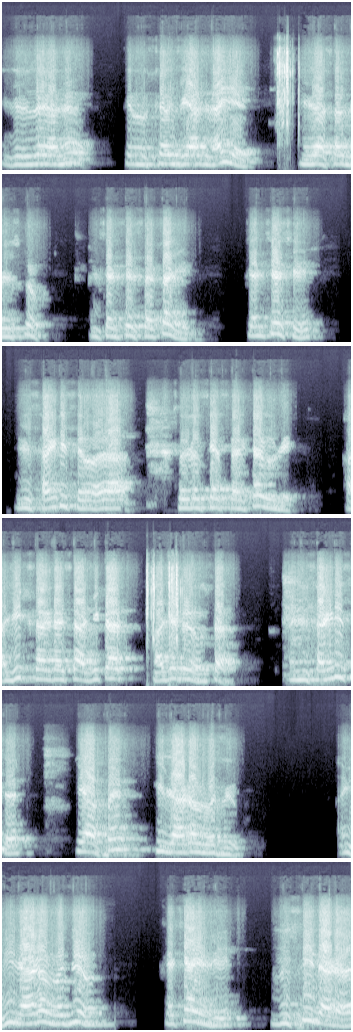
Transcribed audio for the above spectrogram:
दुर्दैवानं ते मुख्यमंत्री आज नाही आहेत निरासा देशमुख आणि त्यांचे सरकारी त्यांच्याशी मी सांगितलं मला थोडं त्या सरकारमध्ये अधिक सांगायचा अधिकार माझ्याकडे होता. आणि सांगितलं की आपण ही जागा बदलू आणि ही जागा बदलू त्याच्याऐवजी दुसरी जागा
